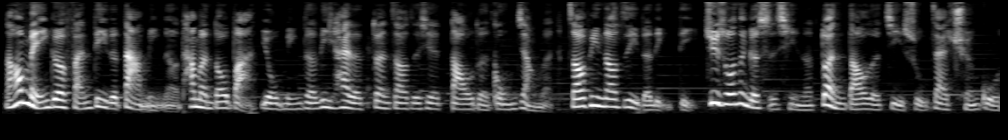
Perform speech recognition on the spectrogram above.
然后每一个藩地的大名呢，他们都把有名的厉害的锻造这些刀的工匠们招聘到自己的领地。据说那个时期呢，锻刀的技术在全国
